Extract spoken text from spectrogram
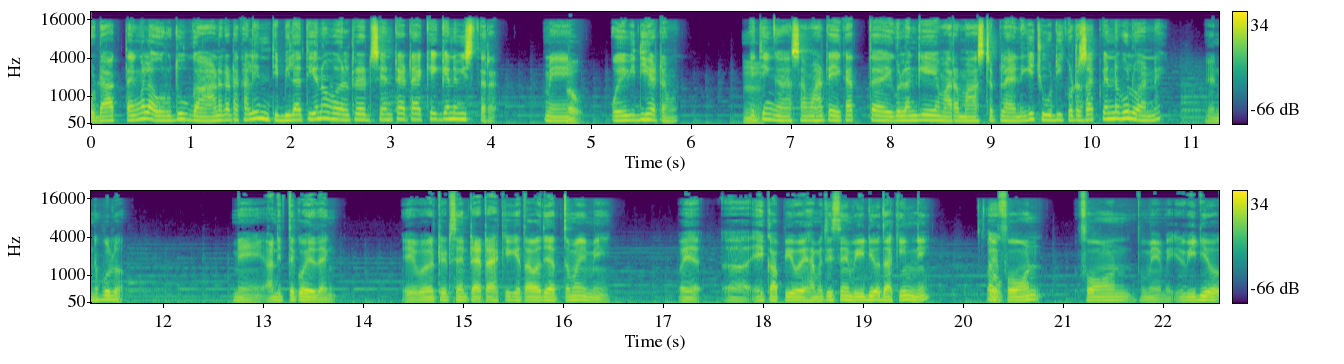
ගොඩක් තැන්වල අවුරුදු ගානකට කලින් තිබිලා තියෙන වල්ටඩ් සෙන්ට ටැක් ගැන විස්තර මේ. ඔය විදිහටම. ඉතිං සමහට ඒකත් ඒගොලන්ගේ මර මාස්ට ප්ලෑනිගේ චූඩි කොටසක් වෙන්න පුළුවන්නේ එන්න පුළුව මේ අනිත්තකොය දැන් ඒවර්ට සෙන්ට ඇටැක එක තව දෙයක් තමයි මේ ඔය ඒ අපි ඔය හැමතිස්සෙන් වීඩියෝ දකින්නේ ඔය. ෆෝන් ෆෝන් වීඩියෝ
